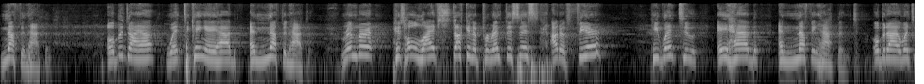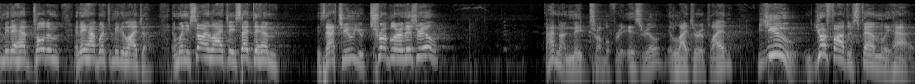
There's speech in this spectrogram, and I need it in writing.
Nothing happened. Obadiah went to King Ahab and nothing happened. Remember his whole life stuck in a parenthesis out of fear? He went to Ahab and nothing happened. Obadiah went to meet Ahab, told him, and Ahab went to meet Elijah. And when he saw Elijah, he said to him, Is that you, you troubler of Israel? I have not made trouble for Israel, Elijah replied. You, your father's family have.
